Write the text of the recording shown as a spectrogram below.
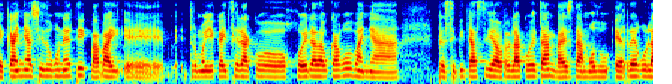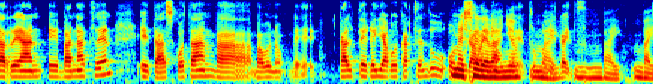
ekaina hasi dugunetik, ba, bai, e, joera daukagu, baina prezipitazioa horrelakoetan ba ez da modu erregularrean e, banatzen eta askotan ba, ba bueno, e, kalte gehiago ekartzen du Mesede baino, baino, e, bai, mm, bai, bai.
